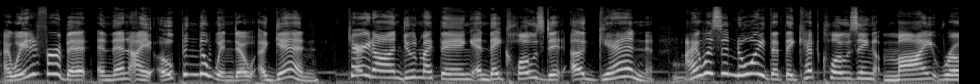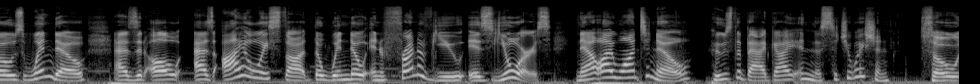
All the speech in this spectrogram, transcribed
I waited for a bit and then I opened the window again. Carried on doing my thing and they closed it again. I was annoyed that they kept closing my row's window as it all as I always thought the window in front of you is yours. Now I want to know who's the bad guy in this situation. So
